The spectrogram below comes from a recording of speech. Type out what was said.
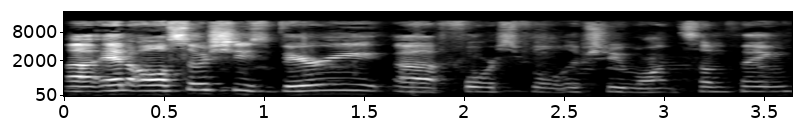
Uh, and also, she's very uh, forceful if she wants something.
